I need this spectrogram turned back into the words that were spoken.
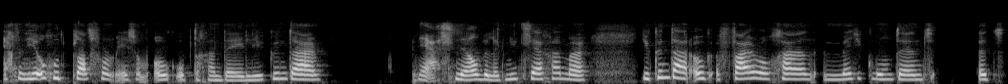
echt een heel goed platform is om ook op te gaan delen. Je kunt daar, ja, snel wil ik niet zeggen, maar je kunt daar ook viral gaan met je content. Het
